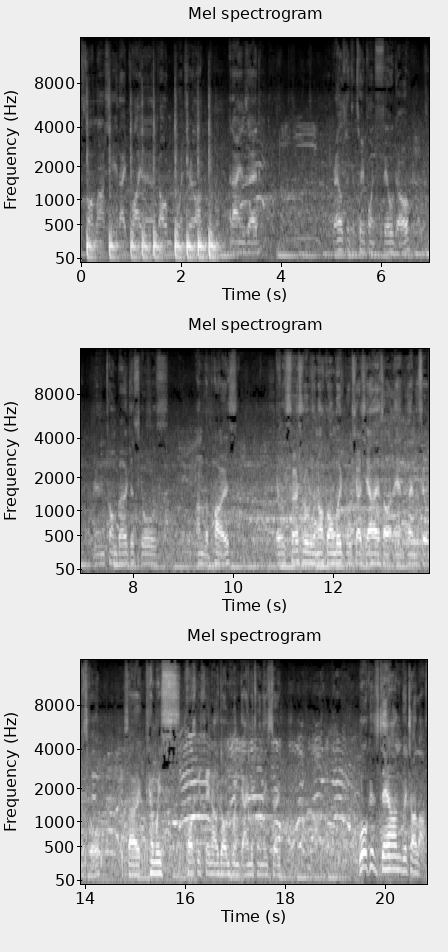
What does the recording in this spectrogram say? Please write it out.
this time last year, they played a golden point thriller at ANZ. Reynolds hits a two point field goal, and Tom Burgess scores under the post. It was first ruled as a knock on. Luke Brooks goes the other side and then the field to score. So, can we possibly see another golden point game between these two? Walker's down, which I love.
